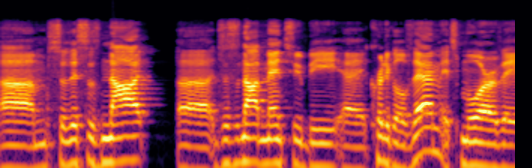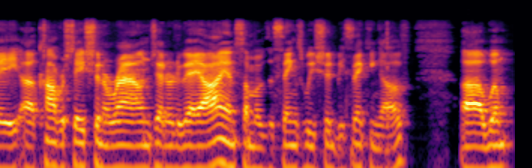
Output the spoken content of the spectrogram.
Um, so this is not uh, this is not meant to be uh, critical of them. It's more of a, a, conversation around generative AI and some of the things we should be thinking of uh, when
